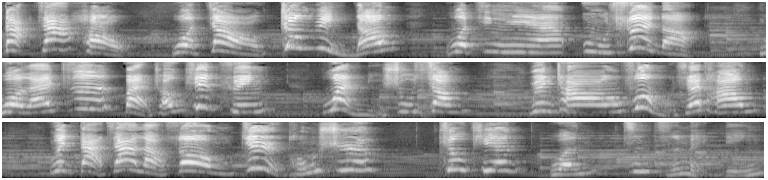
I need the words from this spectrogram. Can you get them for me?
大家好，我叫张韵阳，我今年。五岁的我来自百城千群，万里书香，云长父母学堂，为大家朗诵今日童诗《秋天》，文金子美玲。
